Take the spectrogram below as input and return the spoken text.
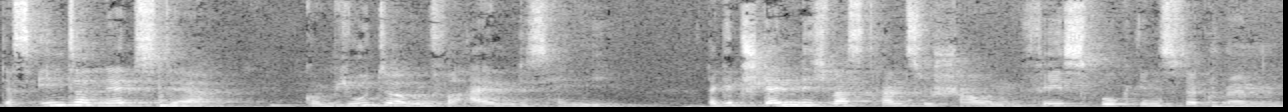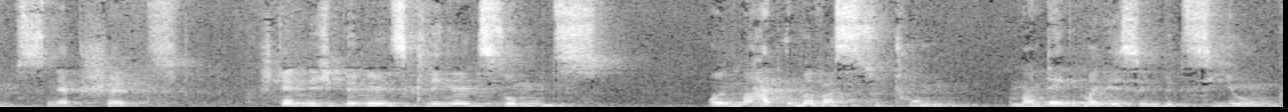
das Internet, der Computer und vor allem das Handy. Da gibt es ständig was dran zu schauen. Facebook, Instagram, Snapchat. Ständig bimmelt's, klingelt's, summt's. Und man hat immer was zu tun. Und man denkt, man ist in Beziehung.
